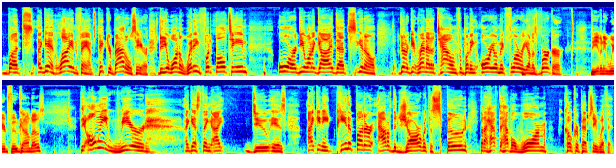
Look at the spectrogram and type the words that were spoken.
But again, Lion fans, pick your battles here. Do you want a winning football team? Or do you want a guy that's, you know, going to get ran out of town for putting Oreo McFlurry on his burger? Do you have any weird food combos? The only weird, I guess, thing I do is I can eat peanut butter out of the jar with a spoon, but I have to have a warm Coke or Pepsi with it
